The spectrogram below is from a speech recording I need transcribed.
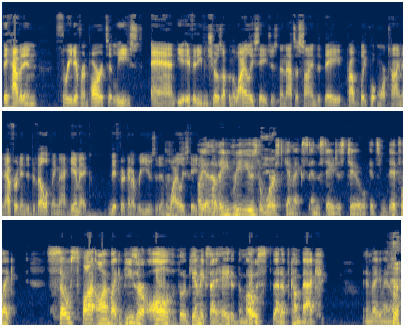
they have it in three different parts at least. And if it even shows up in the Wily stages, then that's a sign that they probably put more time and effort into developing that gimmick if they're going to reuse it in the Mhm. Wily stages. Oh yeah, no, they reuse the worst gimmicks in the stages too. It's it's like so spot on. Like these are all the gimmicks I hated the most that have come back in Mega Man.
